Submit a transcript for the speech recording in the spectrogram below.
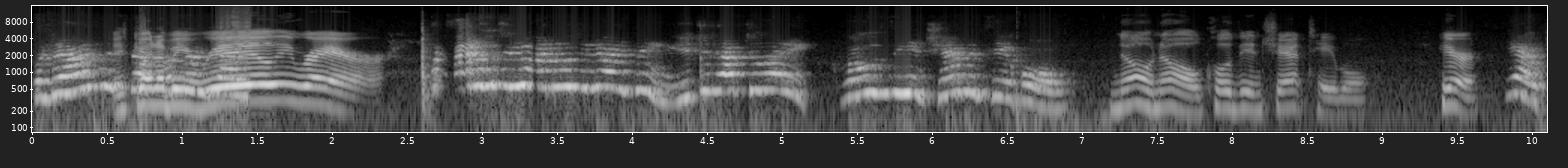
But that is It's gonna be other guy- really rare. I know what to do. I know what to do. I think you just have to like close the enchantment table. No, no. Close the enchant table. Here. Yeah.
